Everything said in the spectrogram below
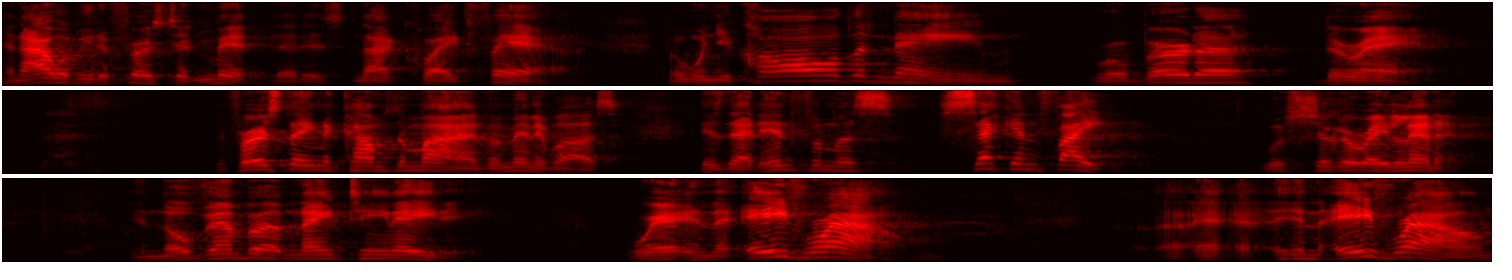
And I will be the first to admit that it's not quite fair. But when you call the name Roberto Duran, the first thing that comes to mind for many of us is that infamous second fight with Sugar Ray Leonard in November of 1980, where in the eighth round, uh, uh, in the eighth round,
